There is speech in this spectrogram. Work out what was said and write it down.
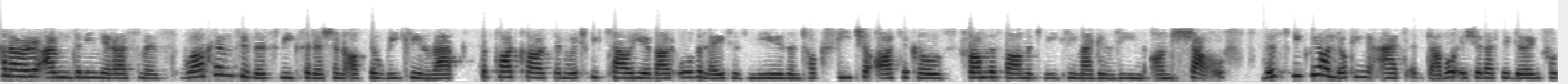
Hello, I'm Denene Erasmus. Welcome to this week's edition of the Weekly Wrap, the podcast in which we tell you about all the latest news and top feature articles from the Farmers Weekly magazine on shelf. This week we are looking at a double issue that we're doing for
